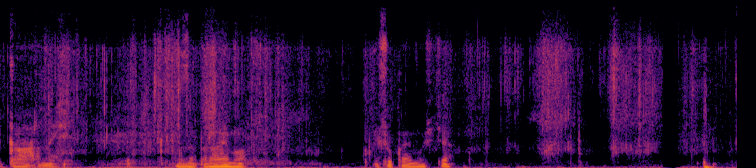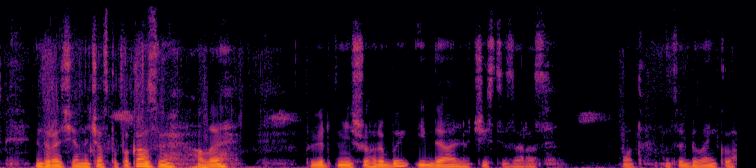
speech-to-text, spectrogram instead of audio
Шикарний. Забираємо і шукаємо ще. І, до речі, я не часто показую, але повірте мені, що гриби ідеально чисті зараз. От, оце біленько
